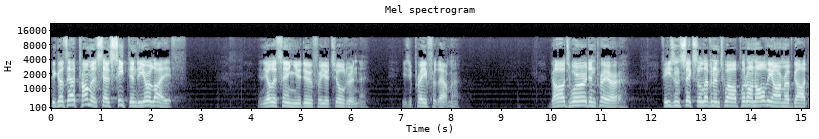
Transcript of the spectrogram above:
because that promise has seeped into your life. And the other thing you do for your children is you pray for them. God's word and prayer. Ephesians 6, 11 and 12, put on all the armor of God.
